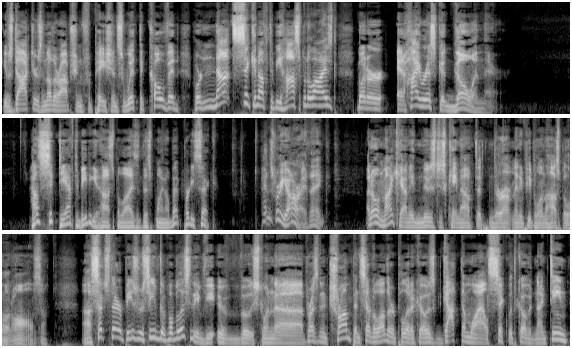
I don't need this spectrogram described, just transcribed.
gives doctors another option for patients with the COVID who are not sick enough to be hospitalized, but are at high risk of going there. How sick do you have to be to get hospitalized at this point? I'll bet pretty sick. Depends where you are, I think. I know in my county, the news just came out that there aren't many people in the hospital at all. So, uh, such therapies received a publicity v- boost when uh, President Trump and several other politicos got them while sick with COVID 19,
